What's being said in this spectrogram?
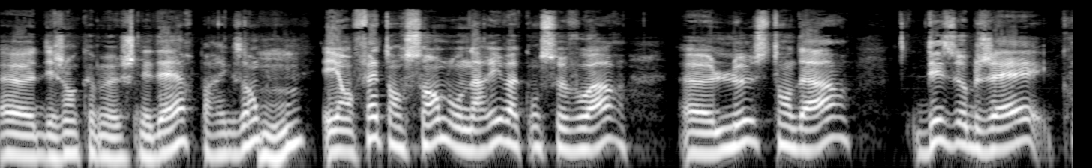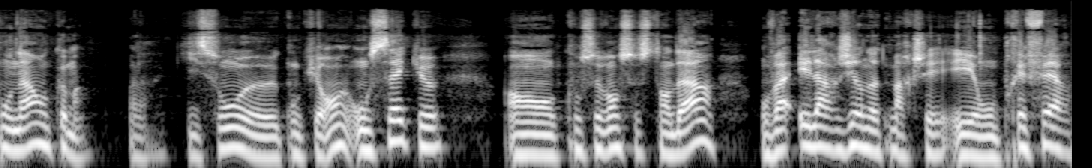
euh, des gens comme Schneider par exemple. Mhm. Et en fait, ensemble, on arrive à concevoir le standard des objets qu'on a en commun, voilà, qui sont concurrents. On sait que en concevant ce standard, on va élargir notre marché et on préfère.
